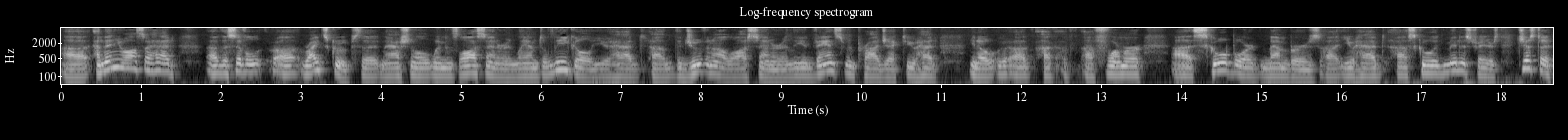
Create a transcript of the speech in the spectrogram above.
uh, and then you also had uh, the civil uh, rights groups, the National Women's Law Center and Lambda Legal. You had um, the Juvenile Law Center and the Advancement Project. You had, you know, uh, former uh, school board members. Uh, you had uh, school administrators. Just a,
